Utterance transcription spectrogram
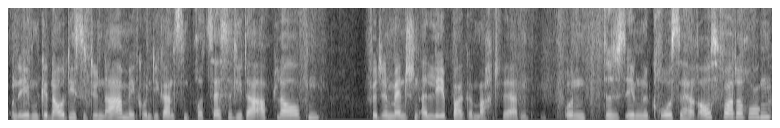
und eben genau diese Dynamik und die ganzen Prozesse, die da ablaufen, für den Menschen erlebbar gemacht werden. Und das ist eben eine große Herausforderung,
